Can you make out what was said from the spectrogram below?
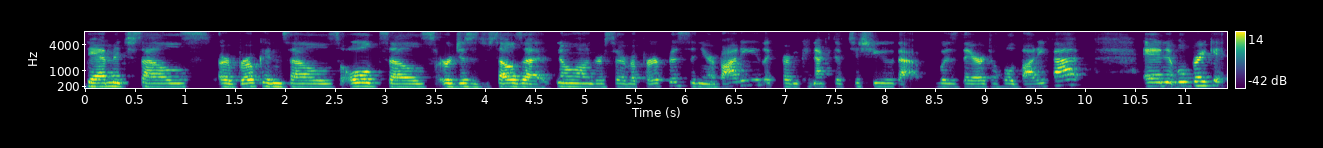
damaged cells or broken cells, old cells, or just cells that no longer serve a purpose in your body, like from connective tissue that was there to hold body fat. And it will break it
